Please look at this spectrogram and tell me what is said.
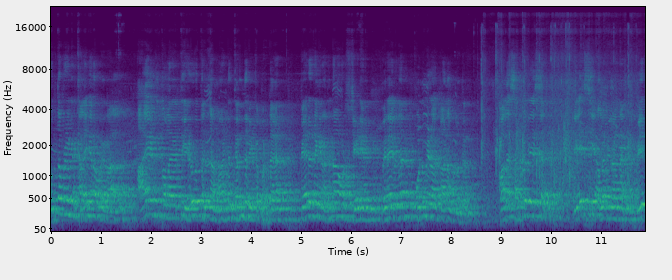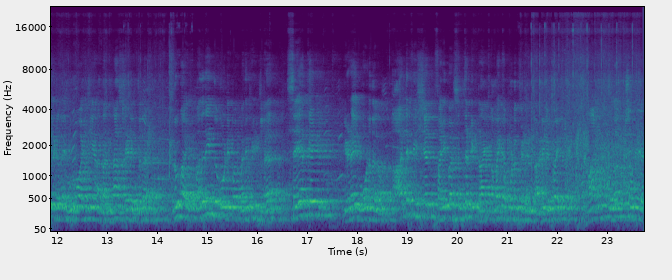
முத்தமிழர் கலைஞர் அவர்களால் ஆயிரத்தி தொள்ளாயிரத்தி எழுபத்தஞ்சாம் ஆண்டு திறந்து வைக்கப்பட்ட பேரறிஞர் அண்ணாவோட ஸ்டேடியம் விரைவில் பொன்விழா காண உள்ளது பல சர்வதேச தேசிய அளவிலான வீரர்களை உருவாக்கிய அந்த அண்ணா ஸ்டேடியத்தில் ரூபாய் பதினைந்து கோடி ரூபாய் மதிப்பீட்டில் செயற்கை இழை ஓடுதலும் ஆர்டிபிஷியல் ஃபைபர் சிந்தட்டிக் ட்ராக் அமைக்கப்படும் என்ற அறிவிப்பை மாநில முதலமைச்சருடைய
